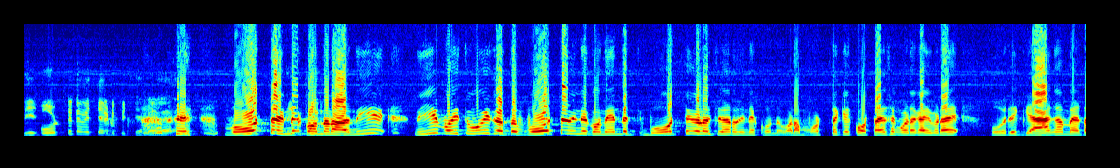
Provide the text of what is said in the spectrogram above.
നീ ബോട്ടിനെ വെച്ച് അടുപ്പിച്ചല്ലേ ബോട്ട് എന്നെ കൊന്നടാ. നീ നീ പോയി തൂങ്ങി ചത്ത്. ബോട്ട് നിന്നെ കൊന്നു. എന്റെ ബോട്ടുകളെ ചേർന്ന് നിന്നെ കൊന്നു. ഇവിടെ മുട്ടയ്ക്ക് കൊട്ടേഷൻ കൊടുക്കാൻ ഇവിടെ ഒരു ഗ്യാങ്ങും വേണ്ട.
